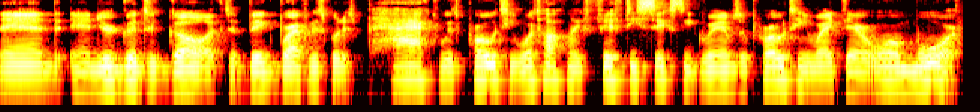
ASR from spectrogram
and and you're good to go. It's a big breakfast, but it's packed with protein. We're talking like 50, 60 grams of protein right there or more.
